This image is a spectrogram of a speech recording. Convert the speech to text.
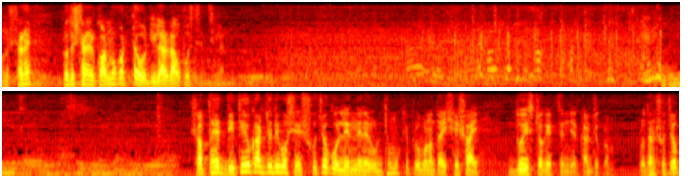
অনুষ্ঠানে প্রতিষ্ঠানের কর্মকর্তা ও ডিলাররা উপস্থিত ছিলেন। সপ্তাহের দ্বিতীয় কার্য দিবসে সূচক ও লেনদেনের ঊর্ধ্বমুখী প্রবণতায় শেষ হয় দুই স্টক এক্সচেঞ্জের কার্যক্রম। প্রধান সূচক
